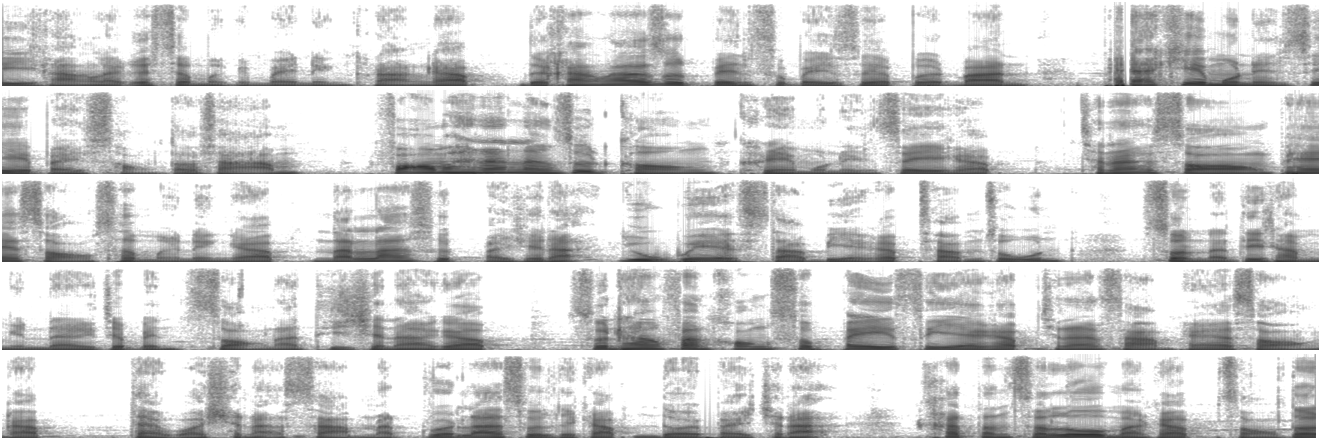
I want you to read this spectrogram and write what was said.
4 ครั้งแล้วก็เสมอกันไป 1 ครั้งครับโดยครั้งล่าสุดเป็นสเปเซียเปิดบ้าน แพ้เคมอนเดนเซ่ไป 2 ต่อ 3 ฟอร์ม5นัดหลังสุดของเคมอนเดนเซ่ครับชนะ 2 แพ้ 2 เสมอ1ครับ นัดล่าสุดไปชนะยูเวสตาเบียครับ 3-0 ส่วนนัดที่ทำเงินได้จะเป็น 2 นัดที่ชนะครับ ส่วนทางฝั่งของสเปเซียครับ ชนะ 3 แพ้ 2 ครับ แต่ว่าชนะ 3 นัดรวดล่าสุดเลยครับ โดยไปชนะคาตันซาโลมาครับ2ต่อ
